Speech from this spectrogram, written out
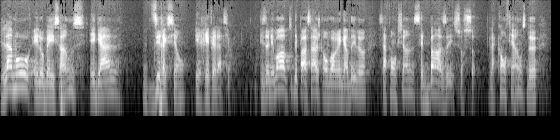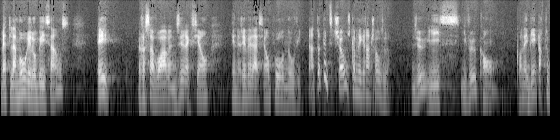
l'amour et l'obéissance égale direction et révélation. Puis vous allez voir, tous les passages qu'on va regarder, là, ça fonctionne, c'est basé sur ça. La confiance de mettre l'amour et l'obéissance et recevoir une direction et une révélation pour nos vies. Dans toutes les petites choses comme les grandes choses. Là. Dieu, il, veut qu'on aille bien partout.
